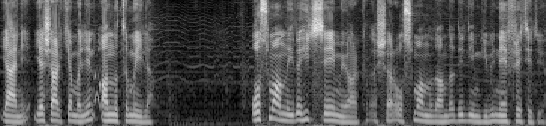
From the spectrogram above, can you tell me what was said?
Yani Yaşar Kemal'in anlatımıyla. Osmanlı'yı da hiç sevmiyor arkadaşlar. Osmanlı'dan da dediğim gibi nefret ediyor.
